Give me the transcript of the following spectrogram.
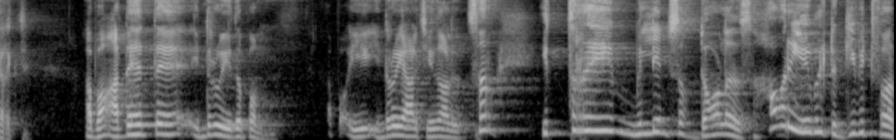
കറക്റ്റ് അപ്പോൾ അദ്ദേഹത്തെ ഇന്റർവ്യൂ ചെയ്തപ്പം അപ്പോൾ ഈ ഇന്റർവ്യൂ ആൾ ചെയ്ത ആൾ സർ ഇത്രയും millions of dollars how are you able to give it for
